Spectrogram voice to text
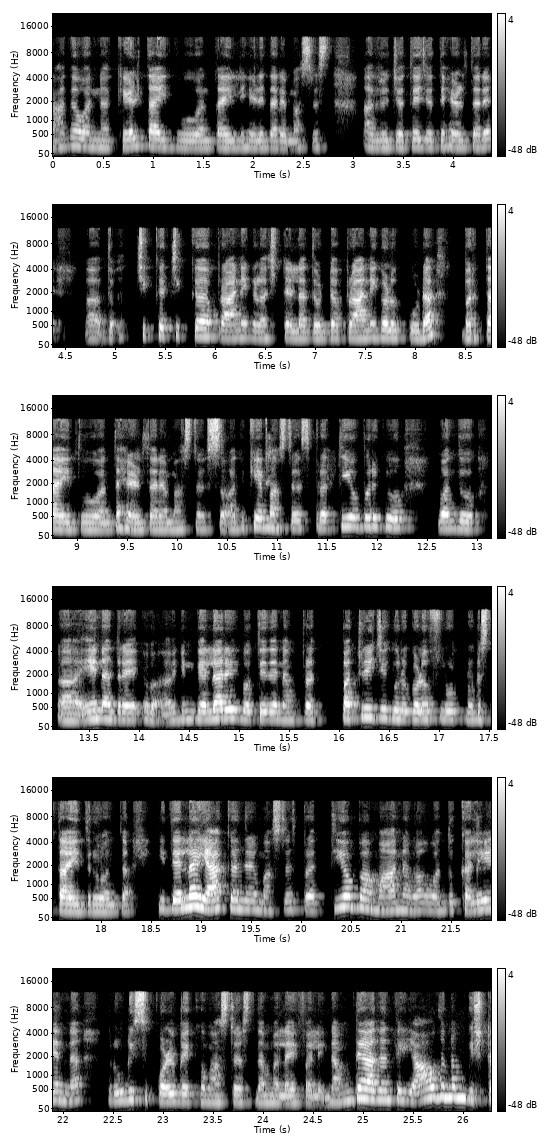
ರಾಗವನ್ನ ಕೇಳ್ತಾ ಇದ್ವು ಅಂತ ಇಲ್ಲಿ ಹೇಳಿದ್ದಾರೆ ಮಾಸ್ಟರ್ಸ್. ಅದ್ರ ಜೊತೆ ಜೊತೆ ಹೇಳ್ತಾರೆ ಚಿಕ್ಕ ಚಿಕ್ಕ ಪ್ರಾಣಿಗಳಷ್ಟೆಲ್ಲ ದೊಡ್ಡ ಪ್ರಾಣಿಗಳು ಕೂಡ ಬರ್ತಾ ಇದ್ವು ಅಂತ ಹೇಳ್ತಾರೆ ಮಾಸ್ಟರ್ಸ್. ಅದಕ್ಕೆ ಮಾಸ್ಟರ್ಸ್ ಪ್ರತಿಯೊಬ್ಬರಿಗೂ ಒಂದು ಏನಂದ್ರೆ ನಿಮ್ಗೆಲ್ಲರಿಗೂ ಗೊತ್ತಿದೆ ನಮ್ ಪ್ರ, ಪತ್ರಿಜಿ ಗುರುಗಳು ಫ್ಲೂಟ್ ನುಡಿಸ್ತಾ ಇದ್ರು ಅಂತ. ಇದೆಲ್ಲ ಯಾಕಂದ್ರೆ ಮಾಸ್ಟರ್ಸ್ ಪ್ರತಿಯೊಬ್ಬ ಮಾನವ ಒಂದು ಕಲೆಯನ್ನ ರೂಢಿಸಿಕೊಳ್ಬೇಕು ಮಾಸ್ಟರ್ಸ್ ನಮ್ಮ ಲೈಫಲ್ಲಿ. ನಮ್ದೇ ಆದಂತೆ ಯಾವ್ದು ನಮ್ಗೆ ಇಷ್ಟ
